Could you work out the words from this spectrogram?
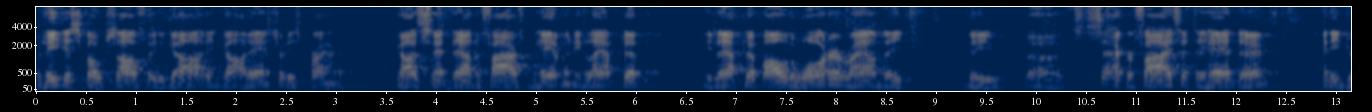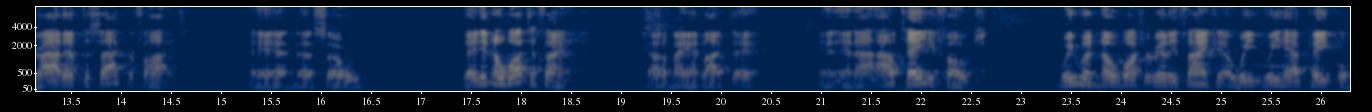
but he just spoke softly to God, and God answered his prayer. God sent down a fire from heaven. He lapped up he lapped up all the water around the the uh, sacrifice that they had there, and he dried up the sacrifice. And uh, so they didn't know what to think about a man like that. And, and I, I'll tell you, folks, we wouldn't know what to really think. You know, we, we have people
